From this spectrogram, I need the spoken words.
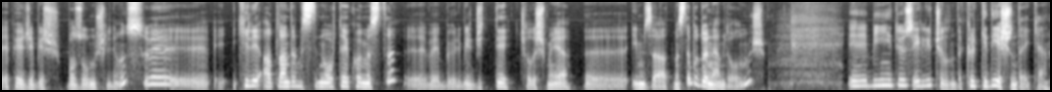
epeyce bir bozulmuş Linus ve e, ikili adlandırma sistemini ortaya koyması da e, ve böyle bir ciddi çalışmaya e, imza atması da bu dönemde olmuş. E, 1753 yılında 47 yaşındayken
